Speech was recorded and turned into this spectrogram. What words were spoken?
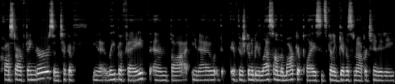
crossed our fingers and took a you know leap of faith and thought you know if there's going to be less on the marketplace it's going to give us an opportunity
